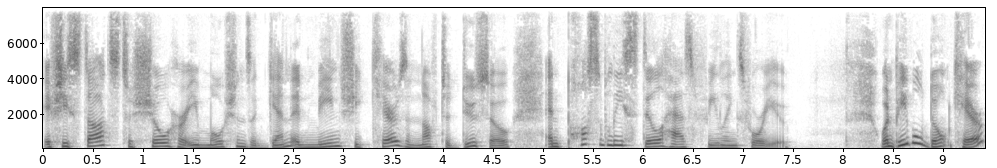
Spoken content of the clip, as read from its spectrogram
if she starts to show her emotions again, it means she cares enough to do so and possibly still has feelings for you. When people don't care,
